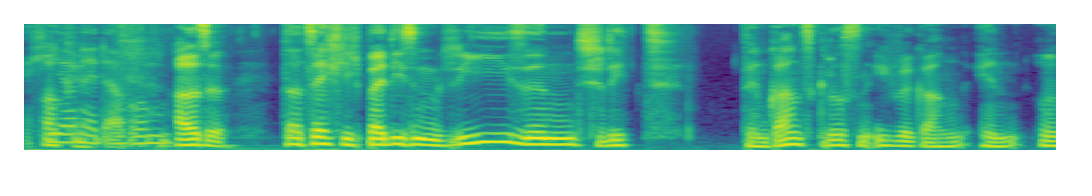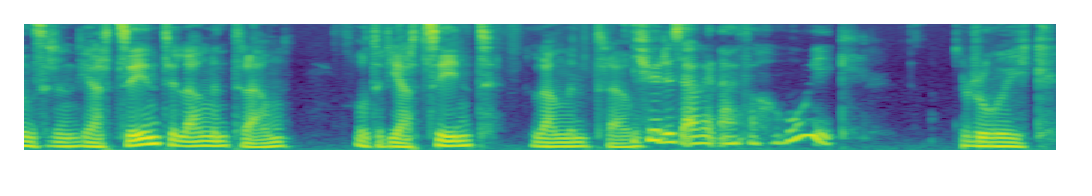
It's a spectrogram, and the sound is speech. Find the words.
hirne Okay. darum. Also, tatsächlich bei diesem riesen Schritt, dem ganz großen Übergang in unseren jahrzehntelangen Traum oder jahrzehntlangen Traum, Ich würde sagen, einfach ruhig. ruhig,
